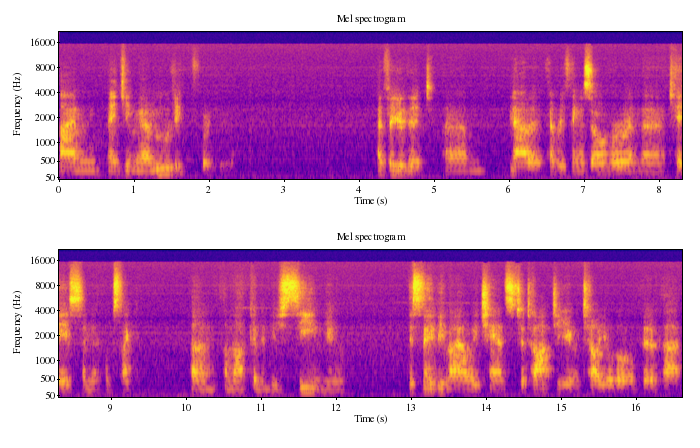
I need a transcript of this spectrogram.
I'm making a movie for you. I figured that um, now that everything is over in the case and it looks like um, I'm not going to be seeing you, this may be my only chance to talk to you and tell you a little bit about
